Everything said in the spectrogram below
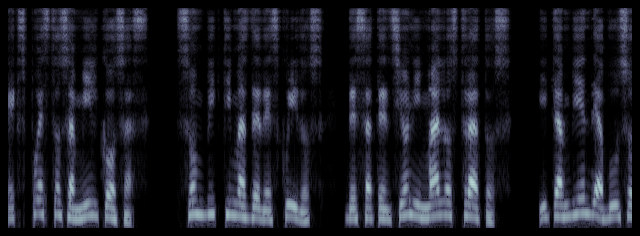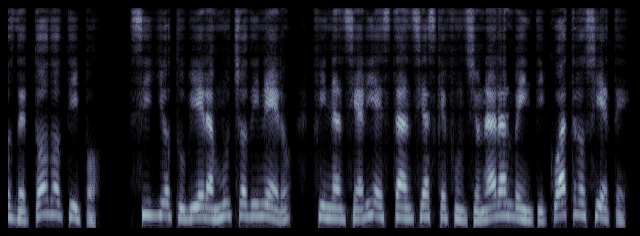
expuestos a mil cosas. Son víctimas de descuidos, desatención y malos tratos, y también de abusos de todo tipo. Si yo tuviera mucho dinero, financiaría estancias que funcionaran 24/7.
